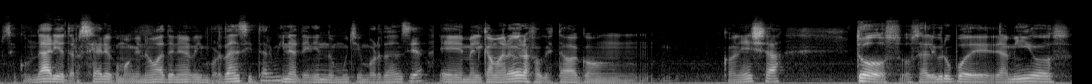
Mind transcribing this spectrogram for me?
secundario, terciario, como que no va a tener importancia y termina teniendo mucha importancia. Eh, el camarógrafo que estaba con, con ella todos, o sea, el grupo de, amigos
